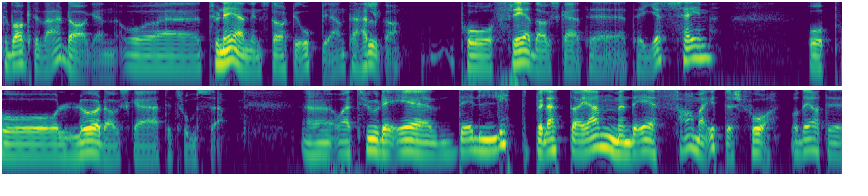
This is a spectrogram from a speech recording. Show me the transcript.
tilbake til hverdagen, og uh, turneen min starter jo opp igjen til helga. På fredag skal jeg til, til Jessheim, og på lørdag skal jeg til Tromsø. Uh, og jeg tror det er, det er, litt billetter igjen, men det er faen meg ytterst få. Og det at det,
